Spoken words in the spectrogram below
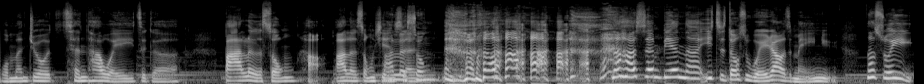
我们就称他为这个。巴勒松，好，巴勒松先生。那他身边呢，一直都是围绕着美女。那所以，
